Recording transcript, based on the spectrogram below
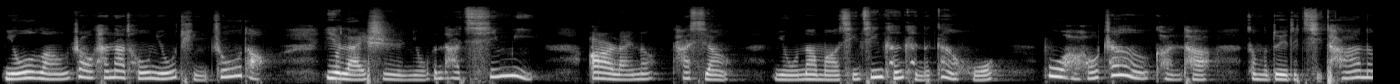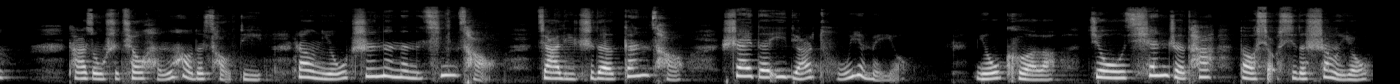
牛郎照看那头牛挺周到，一来是牛跟他亲密，二来呢，他想牛那么勤勤恳恳的干活，不好好照看他，怎么对得起他呢？他总是挑很好的草地，让牛吃嫩嫩的青草，家里吃的干草筛得一点土也没有。牛渴了。就牵着它到小溪的上游，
